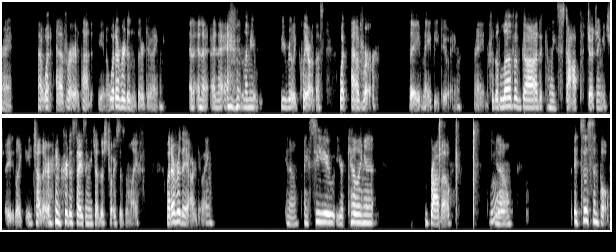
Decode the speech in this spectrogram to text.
right? At whatever that you know whatever it is that they're doing, and and and, I, and let me be really clear on this: whatever they may be doing, right? For the love of God, can we stop judging each like each other and criticizing each other's choices in life, whatever they are doing? You know, I see you, you're killing it. Bravo. You know, it's so simple.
